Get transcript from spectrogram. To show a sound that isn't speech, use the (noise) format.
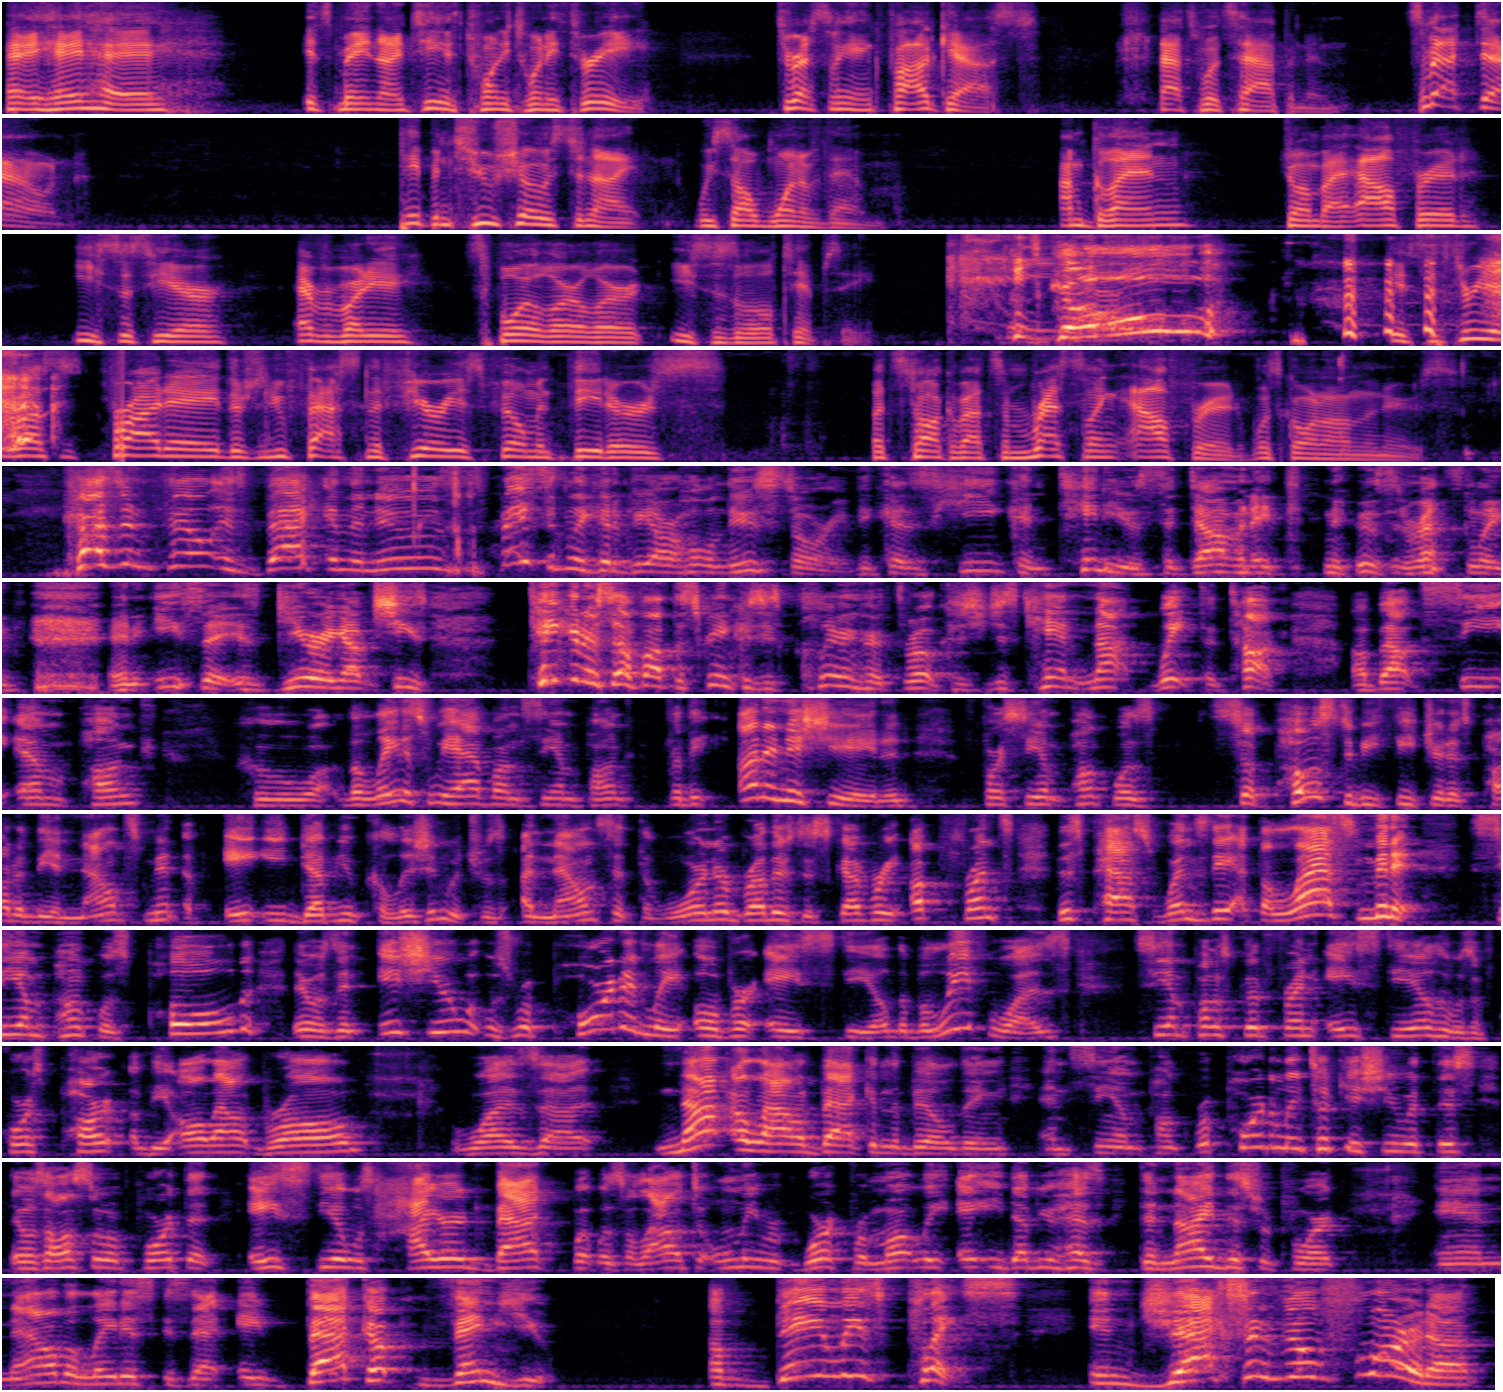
Hey, hey, hey. It's May 19th, 2023. It's the Wrestling Inc. podcast. That's what's happening. SmackDown. Taping two shows tonight. We saw one of them. I'm Glenn, joined by Alfred. Isa's here. Everybody, spoiler alert, Isa's a little tipsy. Let's go. It's the three of us. It's Friday. There's a new Fast and the Furious film in theaters. Let's talk about some wrestling. Alfred, what's going on in the news? Cousin Phil is back in the news. It's basically going to be our whole news story because he continues to dominate (laughs) the news in wrestling. And Isa is gearing up. She's taking herself off the screen because she's clearing her throat because she just can't wait to talk about CM Punk, who the latest we have on CM Punk for the uninitiated. Of course, CM Punk was supposed to be featured as part of the announcement of AEW Collision, which was announced at the Warner Brothers Discovery upfronts this past Wednesday. At the last minute, CM Punk was pulled. There was an issue. It was reportedly over Ace Steel. The belief was CM Punk's good friend Ace Steel, who was, of course, part of the All Out Brawl, was. Uh, not allowed back in the building, and CM Punk reportedly took issue with this. There was also a report that Ace Steel was hired back but was allowed to only work remotely. AEW has denied this report, and now the latest is that a backup venue of Daly's Place in Jacksonville, Florida,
